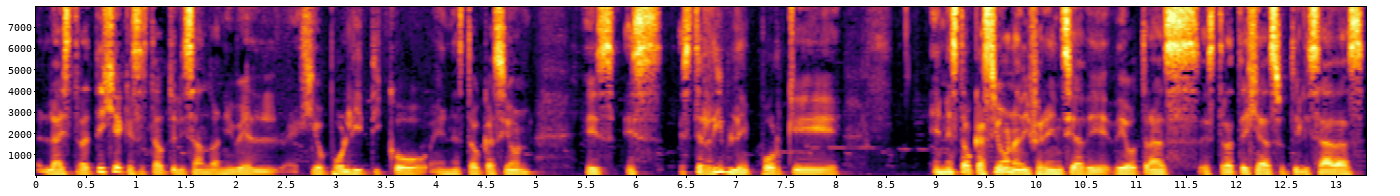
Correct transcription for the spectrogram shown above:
la estrategia que se está utilizando a nivel geopolítico en esta ocasión es, es, es terrible porque en esta ocasión, a diferencia de, de, otras estrategias utilizadas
